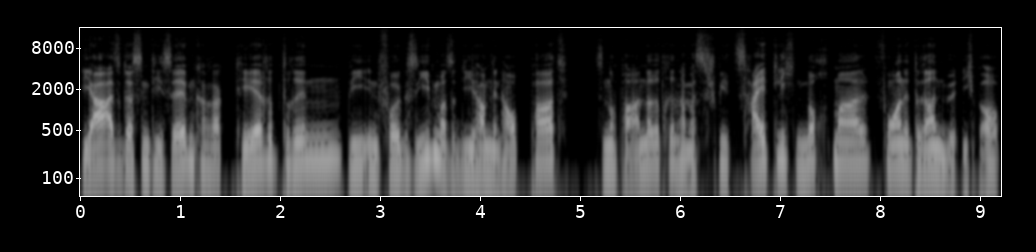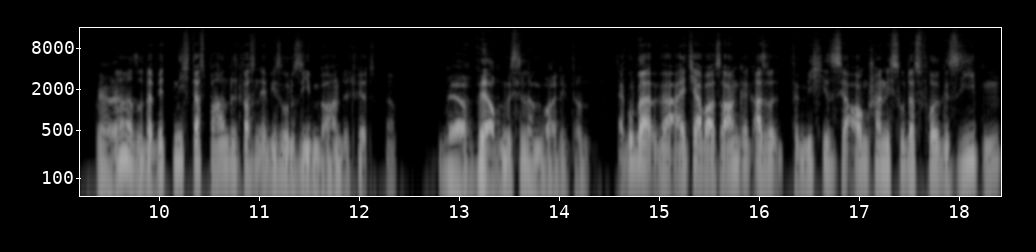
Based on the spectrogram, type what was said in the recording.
Ja, also da sind dieselben Charaktere drin wie in Folge 7, also die haben den Hauptpart sind noch ein paar andere drin, mhm. aber es spielt zeitlich nochmal vorne dran, würde ich behaupten. Ja, ja. Also da wird nicht das behandelt, was in Episode 7 behandelt wird. Ja. Wäre wär auch ein bisschen langweilig dann. Ja gut, wer, wer halt ja aber sagen kann, also für mich ist es ja augenscheinlich so, dass Folge 7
